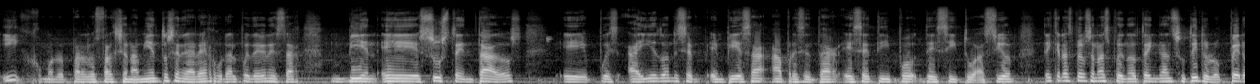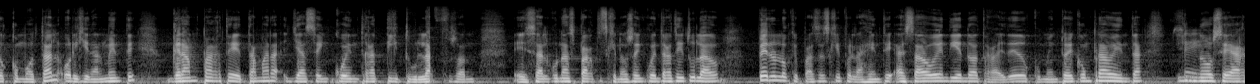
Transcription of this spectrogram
y como para los fraccionamientos en el área rural pues deben estar bien sustentados eh, pues ahí es donde se empieza a presentar ese tipo de situación de que las personas pues no tengan su título, pero como tal, originalmente gran parte de Támara ya se encuentra titulado, son es algunas partes que no se encuentra titulado, pero lo que pasa es que pues la gente ha estado vendiendo a través de documento de compra-venta y no se ha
